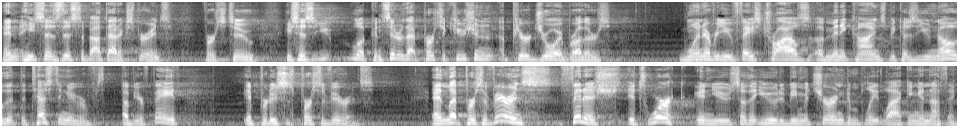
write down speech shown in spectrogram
And he says this about that experience, verse 2. He says, Look, consider that persecution a pure joy, brothers, whenever you face trials of many kinds, because you know that the testing of your, of your faith, it produces perseverance. And let perseverance finish its work in you so that you would be mature and complete, lacking in nothing.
